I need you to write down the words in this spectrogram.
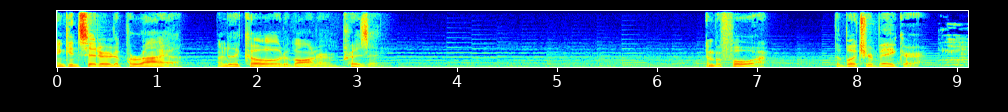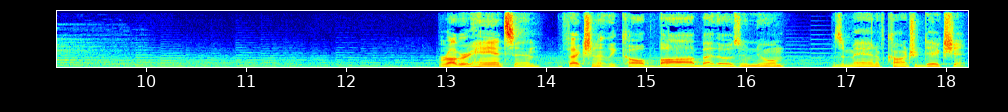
and considered a pariah under the code of honor in prison. Number 4. The Butcher Baker. Robert Hansen, affectionately called Bob by those who knew him, was a man of contradiction.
